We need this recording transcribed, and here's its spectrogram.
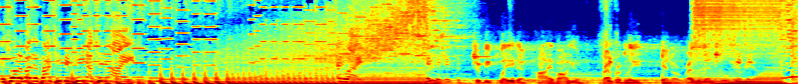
It's all about the tonight. Anyway, this should be played at high volume, preferably in a residential area.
